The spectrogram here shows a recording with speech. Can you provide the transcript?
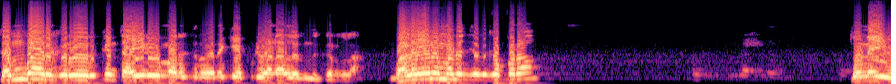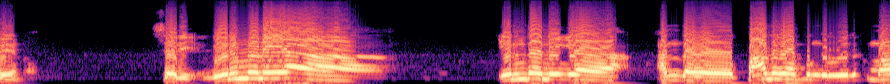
தெம்பா இருக்கிற வரைக்கும் தைரியமா இருக்கிற வரைக்கும் எப்படி வேணாலும் இருந்துக்கிறலாம் பலகீனம் அடைஞ்சதுக்கு அப்புறம் துணை வேணும். சரி வெறுமனையா இருந்தா நீங்க அந்த பாதுகாப்புங்கிறது இருக்குமா?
